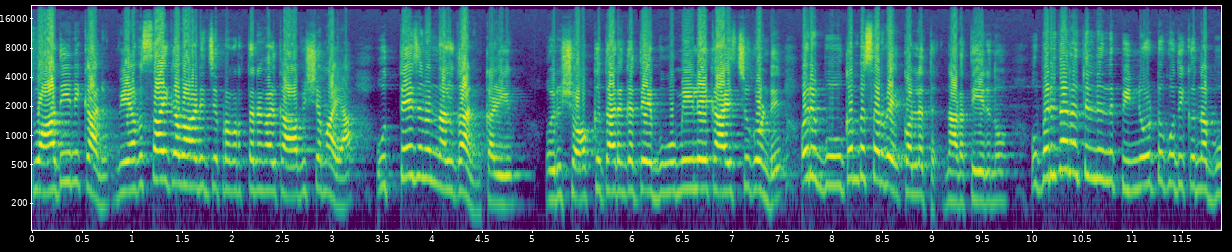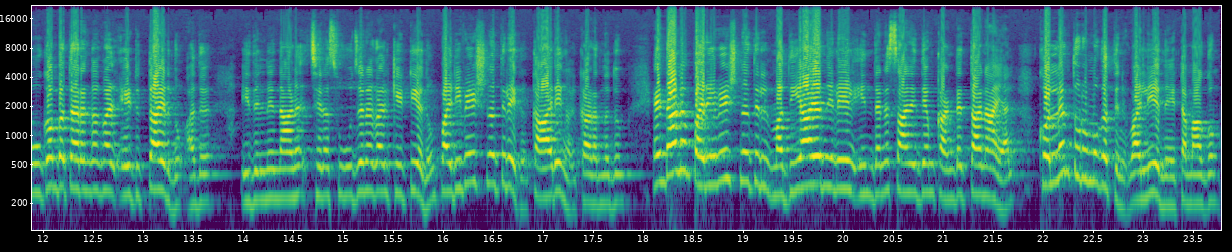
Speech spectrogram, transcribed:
സ്വാധീനിക്കാനും വ്യാവസായിക വാണിജ്യ പ്രവർത്തനങ്ങൾക്ക് ആവശ്യമായ ഉത്തേജനം നൽകാനും കഴിയും. ഒരു ഷോക്ക് തരംഗത്തെ ഭൂമിയിലേക്ക് അയച്ചുകൊണ്ട് ഒരു ഭൂകമ്പ സർവേ കൊല്ലത്ത് നടത്തിയിരുന്നു. ഉപരിതലത്തിൽ നിന്ന് പിന്നോട്ട് കുതിക്കുന്ന ഭൂകമ്പ തരംഗങ്ങൾ എടുത്തായിരുന്നു അത്. ഇതിൽ നിന്നാണ് ചില സൂചനകൾ കിട്ടിയതും പരിവേഷണത്തിലേക്ക് കാര്യങ്ങൾ കടന്നതും. എന്തായാലും പരിവേഷണത്തിൽ മതിയായ നിലയിൽ ഇന്ധന സാന്നിധ്യം കണ്ടെത്താനായാൽ കൊല്ലം തുറമുഖത്തിന് വലിയ നേട്ടമാകും.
